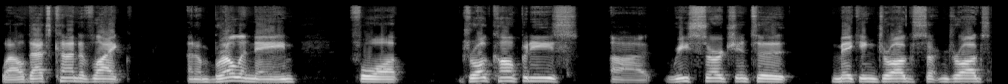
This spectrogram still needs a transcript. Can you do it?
Well, that's kind of like an umbrella name for drug companies, uh, research into making drugs, certain drugs,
